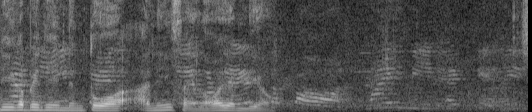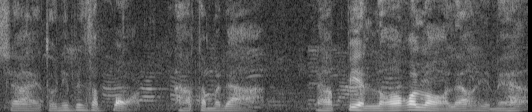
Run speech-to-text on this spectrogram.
นี่ก็เป็นอีกหนึ่งตัวอันนี้ใส่ล้ออย่างเดียวสปอร์ตไม่ใช่ตัวนี้เป็นสปอร์ตนะครับธรรมดานะครับเปลี่ยนล้อก็หล่อแล้วเห็นไหมฮะ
